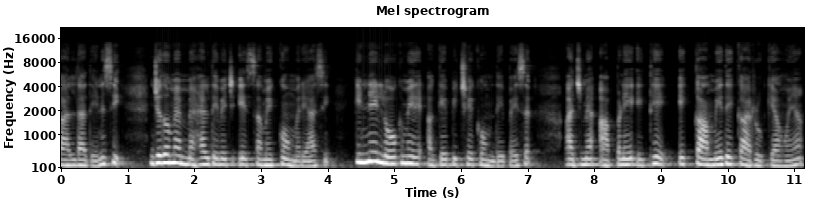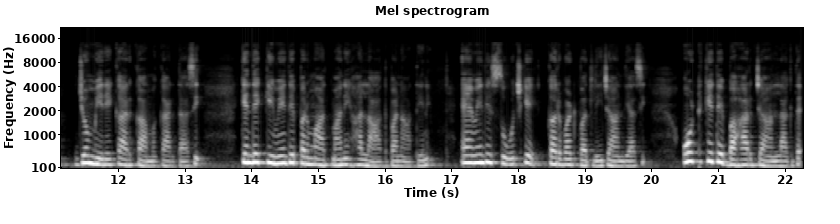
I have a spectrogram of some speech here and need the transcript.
ਕੱਲ ਦਾ ਦਿਨ ਸੀ। ਜਦੋਂ ਮੈਂ ਮਹਿਲ ਦੇ ਵਿੱਚ ਇਸ ਸਮੇਂ ਘੁੰਮ ਰਿਹਾ ਸੀ, ਕਿੰਨੇ ਲੋਕ ਮੇਰੇ ਅੱਗੇ ਪਿੱਛੇ ਘੁੰਮਦੇ ਪਏ ਸਨ। ਅੱਜ ਮੈਂ ਆਪਣੇ ਇੱਥੇ ਇੱਕ ਕਾਮੇ ਦੇ ਘਰ ਰੁਕਿਆ ਹੋਇਆ, ਜੋ ਮੇਰੇ ਘਰ ਕੰਮ ਕਰਦਾ ਸੀ। ਕਹਿੰਦੇ ਕਿਵੇਂ ਦੇ ਪਰਮਾਤਮਾ ਨੇ ਹਾਲਾਤ ਬਣਾਤੇ ਨੇ। ਐਵੇਂ ਦੀ ਸੋਚ ਕੇ ਕਰਵਟ ਬਦਲੀ ਜਾਂਦਿਆ ਸੀ। ਉੱਠ ਕੇ ਤੇ ਬਾਹਰ ਜਾਣ ਲੱਗਦਾ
